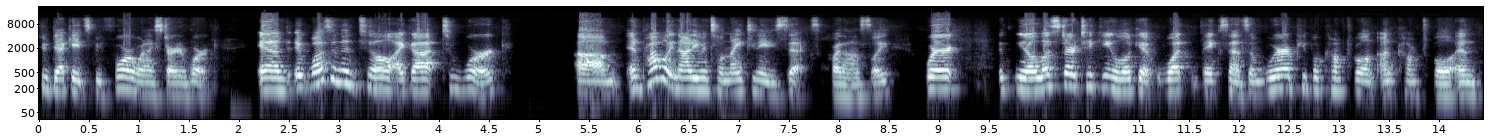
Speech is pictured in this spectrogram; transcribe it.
two decades before when I started work. And it wasn't until I got to work, um, and probably not even until 1986, quite honestly, where you know let's start taking a look at what makes sense and where are people comfortable and uncomfortable, and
